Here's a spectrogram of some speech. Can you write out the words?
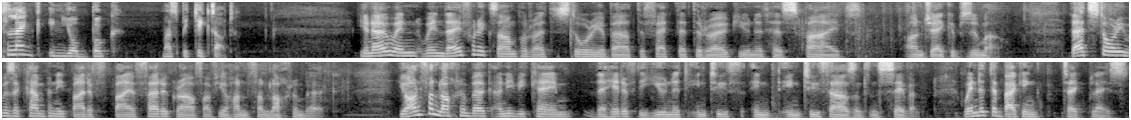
plank in your book must be kicked out. You know, when, when they, for example, wrote the story about the fact that the rogue unit has spied on Jacob Zuma, that story was accompanied by, the, by a photograph of Johan van Loggerenberg. Johan van Loggerenberg only became the head of the unit in, two, in, in 2007. When did the bugging take place?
